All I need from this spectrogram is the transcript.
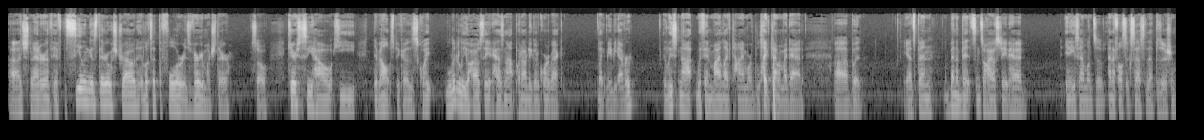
Uh, it's just a matter of if the ceiling is there with Stroud. It looks like the floor is very much there. So, curious to see how he develops because quite literally, Ohio State has not put out a good quarterback, like maybe ever. At least not within my lifetime or the lifetime of my dad. Uh, but yeah, it's been been a bit since Ohio State had any semblance of NFL success at that position.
